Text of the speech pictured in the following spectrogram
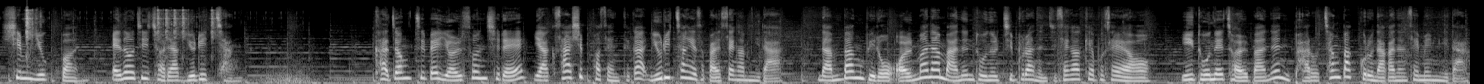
16번 에너지 절약 유리창 가정집의 열 손실의 약 40%가 유리창에서 발생합니다. 난방비로 얼마나 많은 돈을 지불하는지 생각해 보세요. 이 돈의 절반은 바로 창밖으로 나가는 셈입니다.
